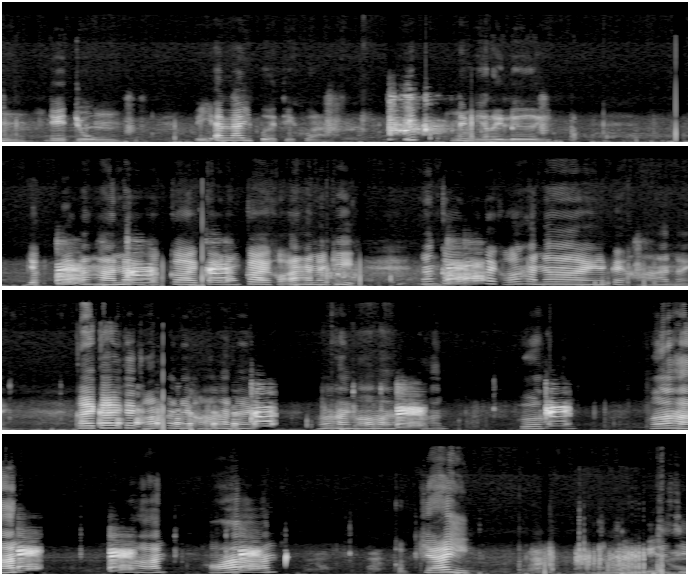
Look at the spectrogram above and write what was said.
มดีจุงนี่อะไรเปิดดีกว่าอิ๊กไม่มีอะไรเลย อยากได้อาหารหน่อยค่ะไก่ไก่น้องไก่ขออาหารหน่อยดิน้องไก่น้องไก่ขออาหารหน่อยไก่ขออาหารหน่อยไก่ไก่ไก่ขออาหารหน่อยขออาหารหน่อยขออาหารขออาหารขออาหารขออาหารขออาหาร ขออาหารขออาหารขอบใจ อันหนึ่งดิสิ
